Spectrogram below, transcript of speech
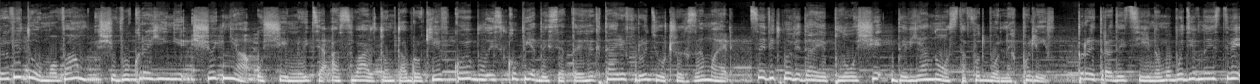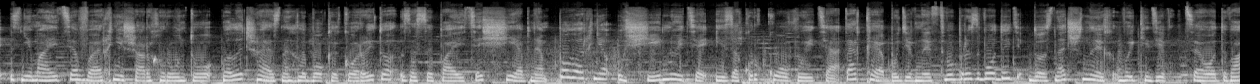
Чи відомо вам, що в Україні щодня ущільнюється асфальтом та бруківкою близько 50 гектарів родючих земель? Це відповідає площі 90 футбольних полів. При традиційному будівництві знімається верхній шар ґрунту. Величезне глибоке корито засипається щебнем. Поверхня ущільнюється і закурковується. Таке будівництво призводить до значних викидів СО2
